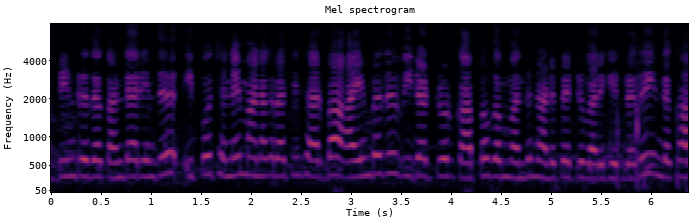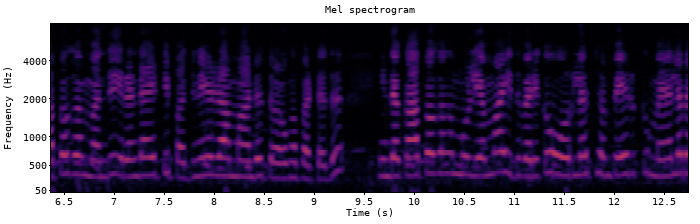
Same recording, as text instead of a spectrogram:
அப்படின்றத கண்டறிந்து இப்போ சென்னை மாநகராட்சி சார்பாக ஐம்பது வீடற்றோர் காப்பகம் வந்து நடைபெற்று வருகின்றது. இந்த காப்பகம் வந்து இரண்டாயிரத்தி பதினேழாம் ஆண்டு துவங்கப்பட்டது. இந்த காப்பகம் மூலியமாக இது வரைக்கும் ஒரு லட்சம் பேருக்கு மேலே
